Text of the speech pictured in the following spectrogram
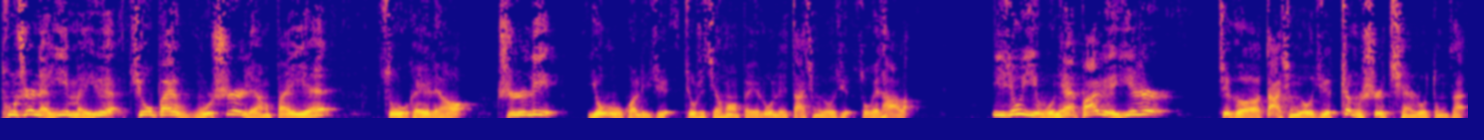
同时呢，以每月九百五十两白银租给了直隶邮务管理局，就是解放北路的大清邮局，租给他了。一九一五年八月一日，这个大清邮局正式迁入东站。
